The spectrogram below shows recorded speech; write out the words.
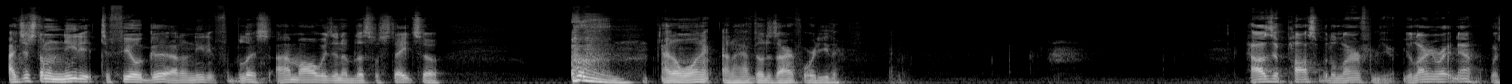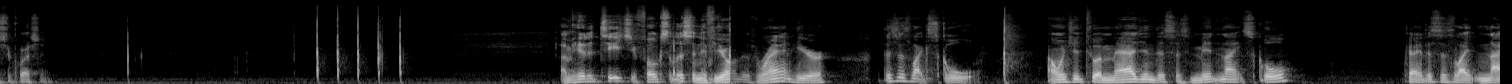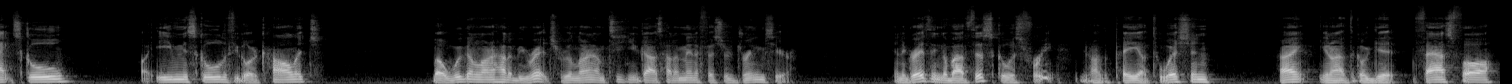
I just don't need it to feel good. I don't need it for bliss. I'm always in a blissful state, so I don't want it. I don't have no desire for it either. How is it possible to learn from you? You're learning right now. What's your question? I'm here to teach you, folks. Listen, if you're on this rant here, this is like school. I want you to imagine this is midnight school. Okay, this is like night school or evening school if you go to college. But we're going to learn how to be rich. We're gonna learn. I'm teaching you guys how to manifest your dreams here. And the great thing about this school is free. You don't have to pay a tuition, right? You don't have to go get FAFSA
